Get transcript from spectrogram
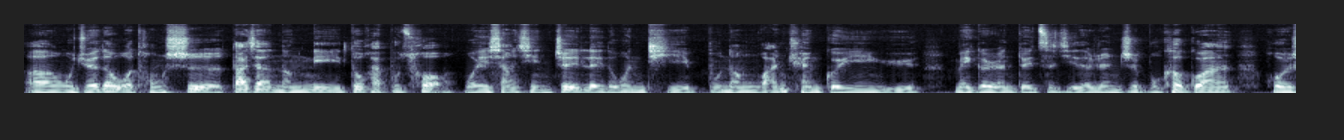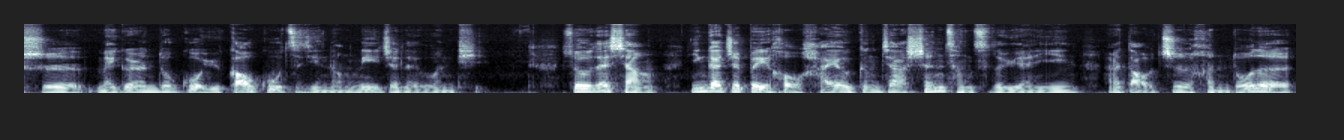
嗯，我觉得我同事大家的能力都还不错，我也相信这一类的问题不能完全归因于每个人对自己的认知不客观，或者是每个人都过于高估自己能力这类问题。所以我在想，应该这背后还有更加深层次的原因，而导致很多的。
